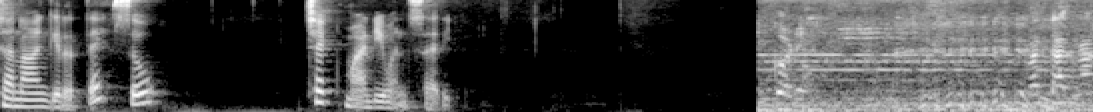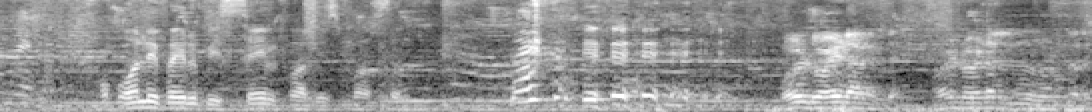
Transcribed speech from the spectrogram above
ಚೆನ್ನಾಗಿರುತ್ತೆ. ಸೊ ಚೆಕ್ ಮಾಡಿ ಒಂದು ಸಾರಿ only five rupees sale for this parcel world wide ಆಗುತ್ತೆ. ವರ್ಲ್ಡ್ ವೈಡ್ ಅಲ್ಲಿ ನೋಡ್ತಾರೆ.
